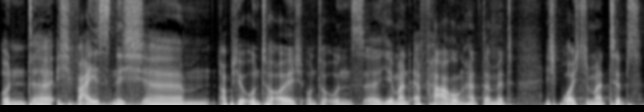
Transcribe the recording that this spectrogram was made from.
Und äh, ich weiß nicht, ähm, ob hier unter euch, unter uns, äh, jemand Erfahrung hat damit. Ich bräuchte mal Tipps,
